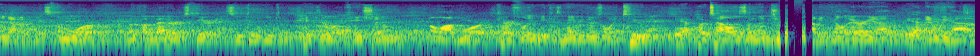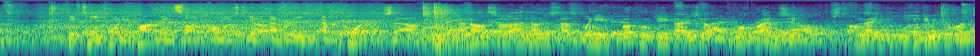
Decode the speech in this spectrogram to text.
you know it's a more a, a better experience. You can you can pick your location a lot more carefully because maybe there's only two Yeah. hotels in the Notting Hill area, Yeah. and we have 15, 20 apartments on almost you know every every corner. So And also, I noticed that when you book with you guys, you have more privacy. Now you, you can do what you want.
